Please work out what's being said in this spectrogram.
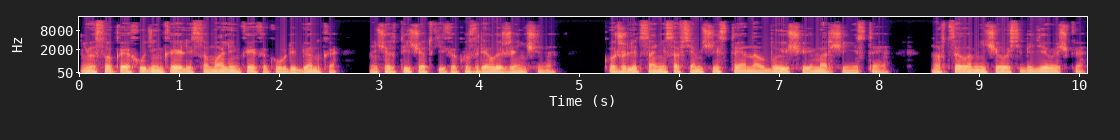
Невысокая, худенькая, лицо маленькое, как у ребенка, но черты четкие, как у зрелой женщины. Кожа лица не совсем чистая, на лбу еще и морщинистая, но в целом ничего себе девочка.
